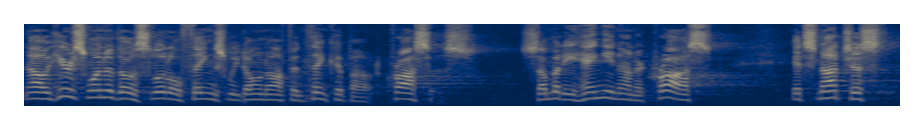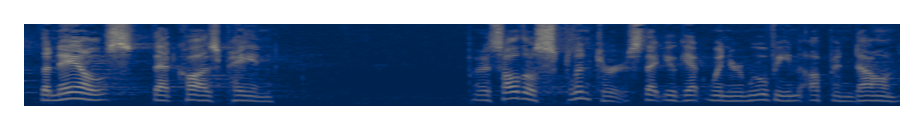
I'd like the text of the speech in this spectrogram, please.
Now, here's one of those little things we don't often think about crosses. Somebody hanging on a cross, it's not just the nails that cause pain, but it's all those splinters that you get when you're moving up and down.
